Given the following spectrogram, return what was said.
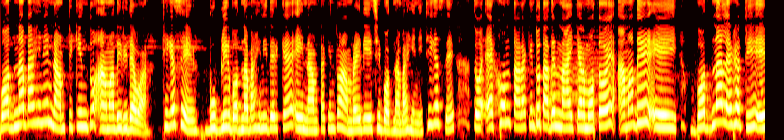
বদনা বাহিনীর নামটি কিন্তু আমাদেরই দেওয়া। ঠিক আছে? বুবলির বদনা বাহিনীদেরকে এই নামটা কিন্তু আমরাই দিয়েছি বদনা বাহিনী ঠিক আছে? তো এখন তারা কিন্তু তাদের নায়িকার মতোই আমাদের এই বদনা লেখাটি, এই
